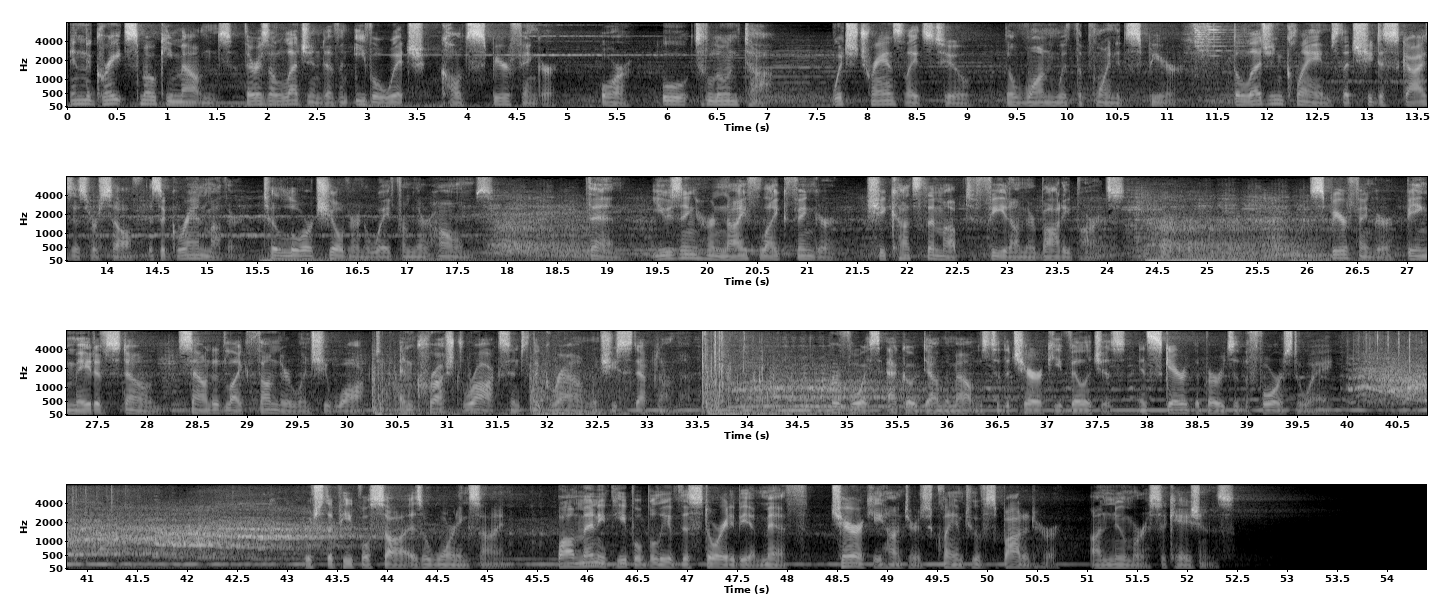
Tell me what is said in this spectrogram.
In the Great Smoky Mountains, there is a legend of an evil witch called Spearfinger, or Utlunta, which translates to the one with the pointed spear. The legend claims that she disguises herself as a grandmother to lure children away from their homes. Then, using her knife like finger, she cuts them up to feed on their body parts. Spearfinger, being made of stone, sounded like thunder when she walked and crushed rocks into the ground when she stepped on them. Her voice echoed down the mountains to the Cherokee villages and scared the birds of the forest away, which the people saw as a warning sign. While many people believe this story to be a myth, Cherokee hunters claim to have spotted her on numerous occasions.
